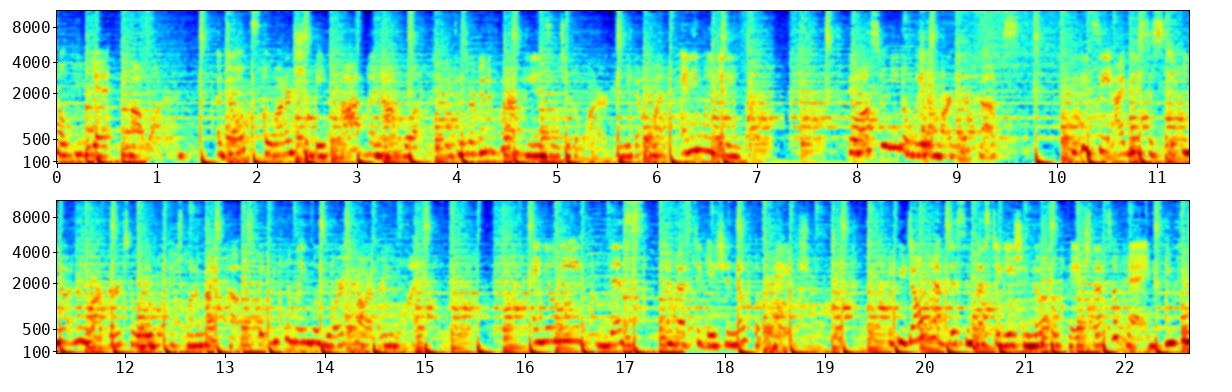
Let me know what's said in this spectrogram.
help you get hot water. Adults, the water should be hot but not boiling because we're going to put our hands into the water and we don't want anyone getting burned. You'll also need a way to mark your cups. You can see I've used a sticky note and a marker to label each one of my cups, but you can label yours however you want. And you'll need this investigation notebook page. If you don't have this investigation notebook page, that's okay. You can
